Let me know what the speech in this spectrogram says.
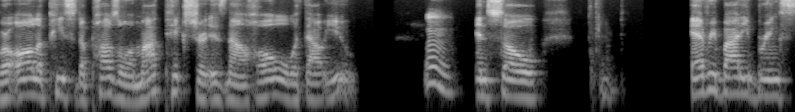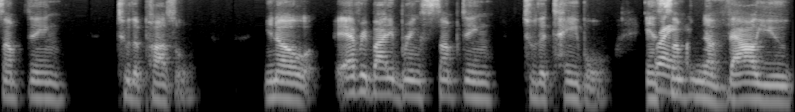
We're all a piece of the puzzle, and my picture is now whole without you. Mm. And so everybody brings something to the puzzle. You know, everybody brings something to the table and right. something of value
